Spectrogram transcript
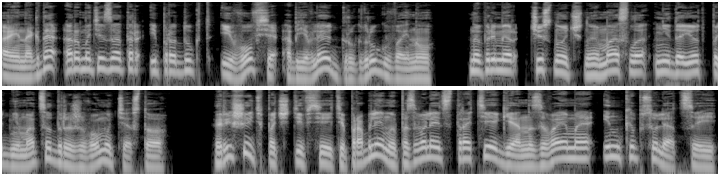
А иногда ароматизатор и продукт и вовсе объявляют друг другу войну. Например, чесночное масло не дает подниматься дрожжевому тесту. Решить почти все эти проблемы позволяет стратегия, называемая инкапсуляцией.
